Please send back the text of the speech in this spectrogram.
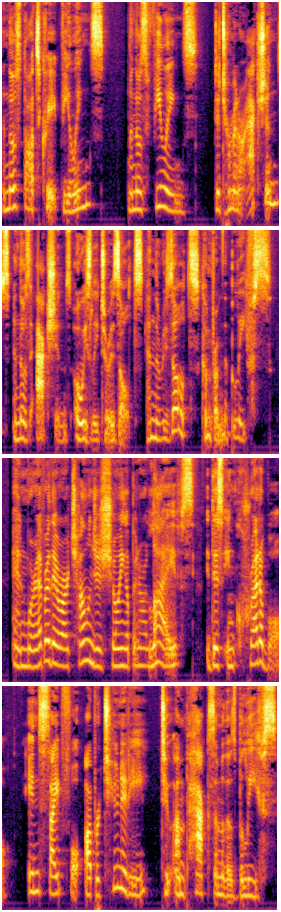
And those thoughts create feelings. And those feelings determine our actions. And those actions always lead to results. And the results come from the beliefs. And wherever there are challenges showing up in our lives, this incredible, insightful opportunity to unpack some of those beliefs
